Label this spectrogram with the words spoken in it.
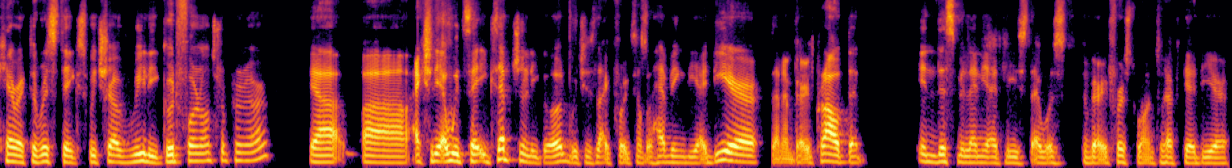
characteristics which are really good for an entrepreneur. Yeah, uh, actually, I would say exceptionally good, which is like, for example, having the idea. Then I'm very proud that in this millennia, at least, I was the very first one to have the idea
